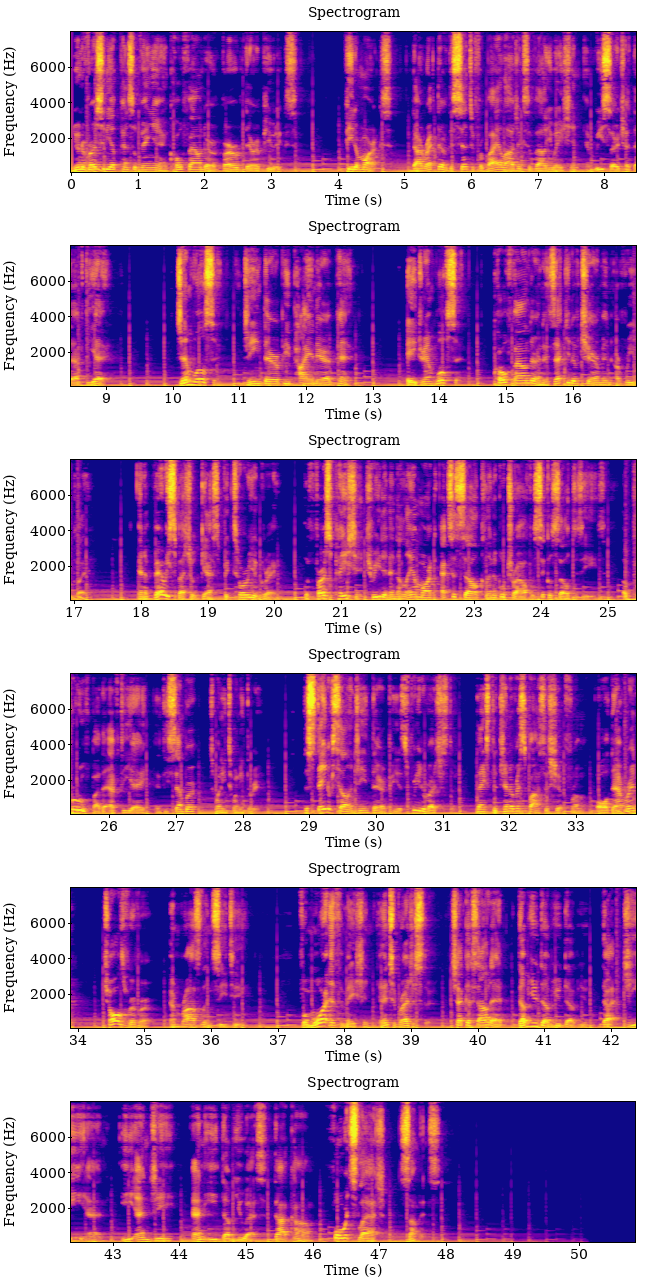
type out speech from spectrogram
University of Pennsylvania and co founder of Verve Therapeutics, Peter Marks, Director of the Center for Biologics Evaluation and Research at the FDA, Jim Wilson, Gene Therapy Pioneer at Penn, Adrian Wolfson, co founder and executive chairman of Replay, and a very special guest, Victoria Gray, the first patient treated in the landmark exa-cel clinical trial for sickle cell disease, approved by the FDA in December 2023. The state of cell and gene therapy is free to register thanks to generous sponsorship from Aldevron, Charles River, and Roslyn CT. For more information and to register, check us out at www.geneng news.com forward slash summits.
